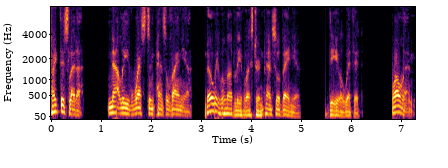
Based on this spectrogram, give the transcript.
Take this letter. Now leave Western Pennsylvania. No, we will not leave Western Pennsylvania. Deal with it. Well then.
